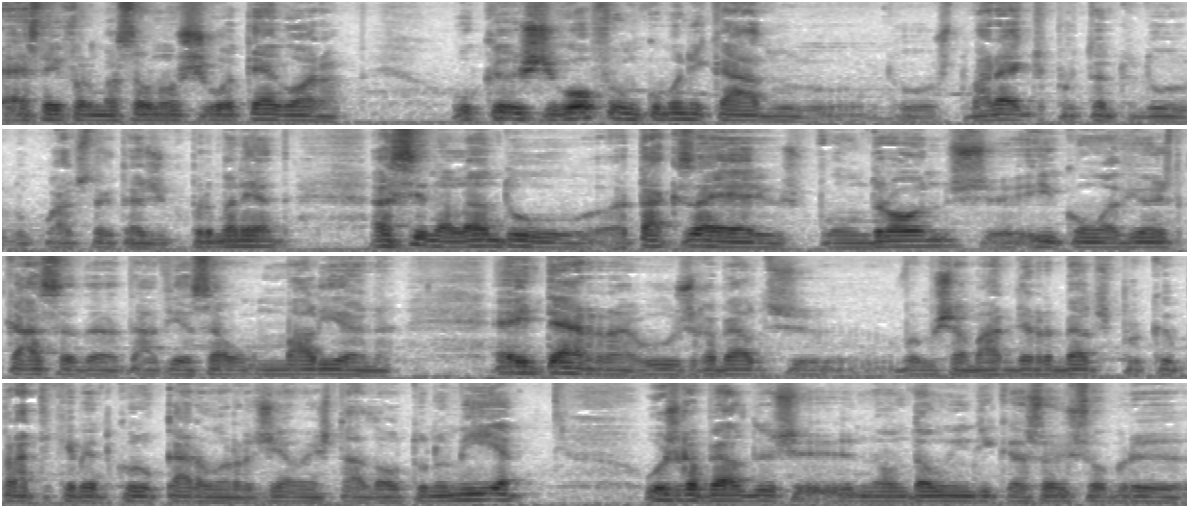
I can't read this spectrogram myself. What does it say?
esta informação não chegou até agora. O que chegou foi um comunicado dos Tuaregs, portanto do, do quadro estratégico permanente, assinalando ataques aéreos com drones e com aviões de caça da, da aviação maliana. Em terra, os rebeldes, vamos chamar de rebeldes porque praticamente colocaram a região em estado de autonomia. Os rebeldes não dão indicações sobre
